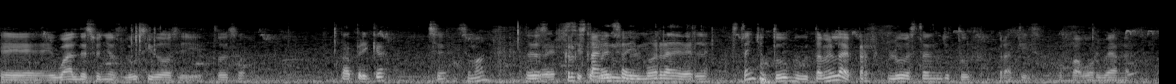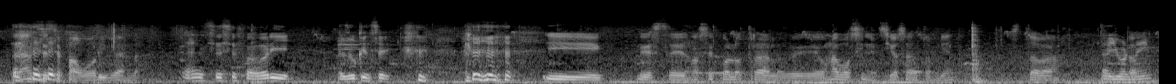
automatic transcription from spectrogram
Eh, igual de sueños lúcidos y todo eso. Paprika. Sí, Simón. A Es- ver, creo si que está a mi en, morra de verla. está en YouTube. También la de Perfect Blue está en YouTube. Gratis. Por favor, véanla. Háganse ese favor y véanla. Háganse ese favor y edúquense. Y este, no sé cuál otra, la de una voz silenciosa también. Estaba. A Your. Name.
